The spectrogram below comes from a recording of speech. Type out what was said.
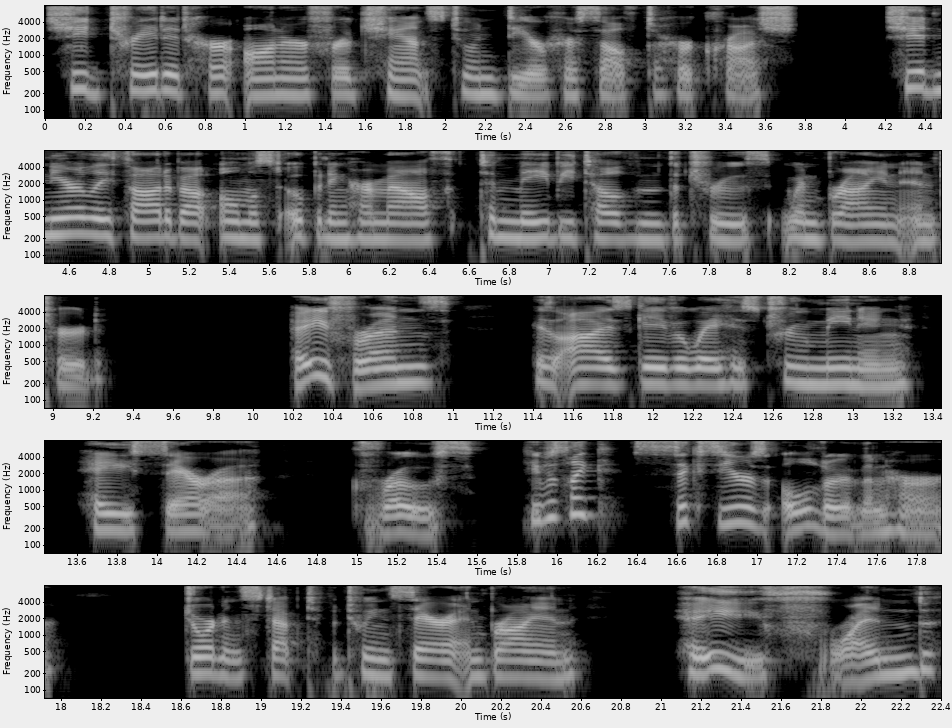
She'd traded her honor for a chance to endear herself to her crush. She had nearly thought about almost opening her mouth to maybe tell them the truth when Brian entered. Hey, friends! His eyes gave away his true meaning. Hey, Sarah. Gross. He was like six years older than her. Jordan stepped between Sarah and Brian. Hey, friend.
